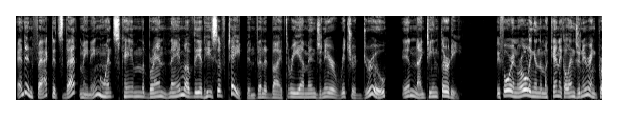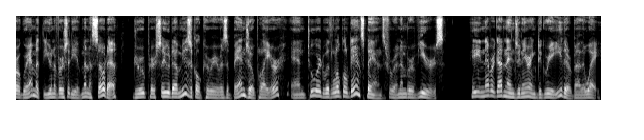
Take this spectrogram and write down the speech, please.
And in fact, it's that meaning whence came the brand name of the adhesive tape invented by 3M engineer Richard Drew in 1930. Before enrolling in the mechanical engineering program at the University of Minnesota, Drew pursued a musical career as a banjo player and toured with local dance bands for a number of years. He never got an engineering degree either, by the way.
